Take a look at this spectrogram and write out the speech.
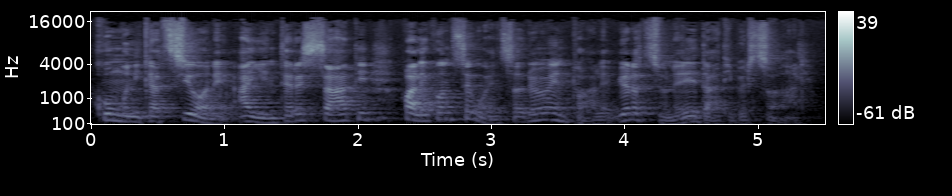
comunicazione agli interessati quale conseguenza di un'eventuale violazione dei dati personali.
